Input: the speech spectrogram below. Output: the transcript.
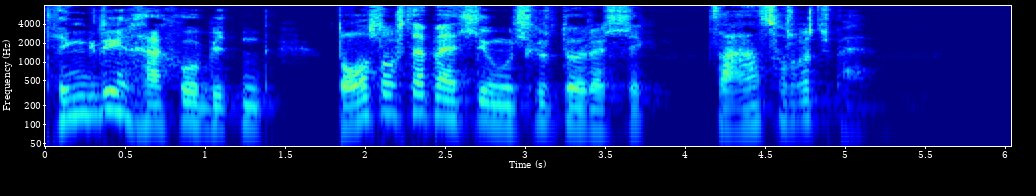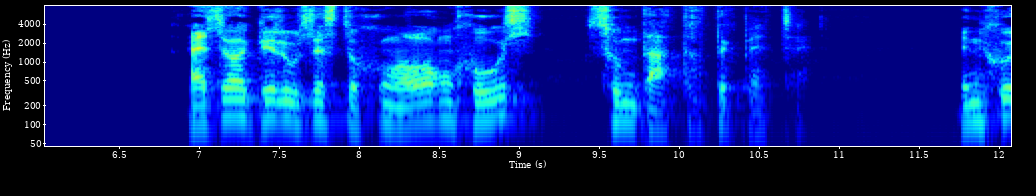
Тэнгэрийн хаан хүү бидэнд дуулууртай байдлын үлгэр дуурайлыг заан сургаж байв. Аливаа гэр бүлээс зөвхөн ууган хүүл сүм даатгадаг байжээ. Энэхүү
